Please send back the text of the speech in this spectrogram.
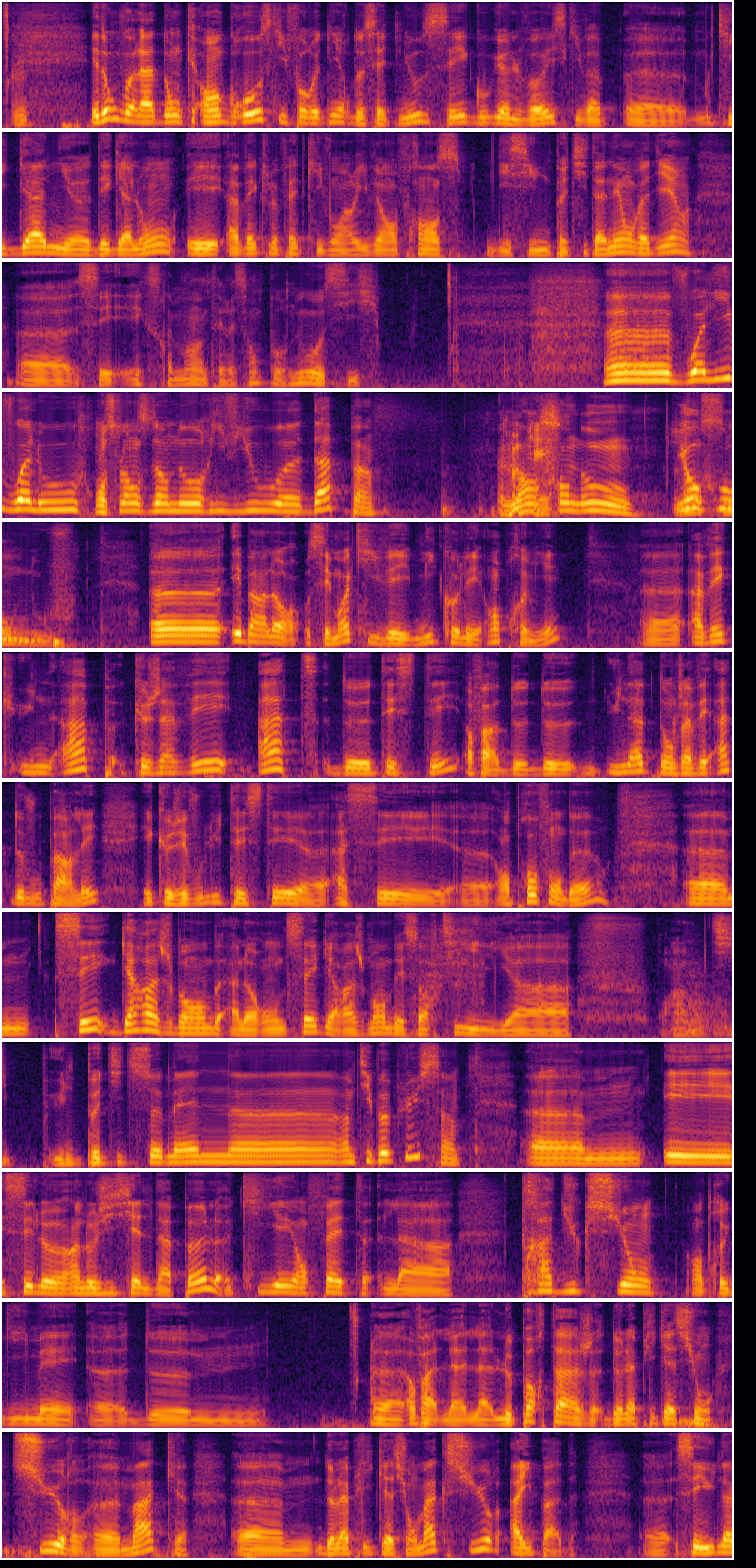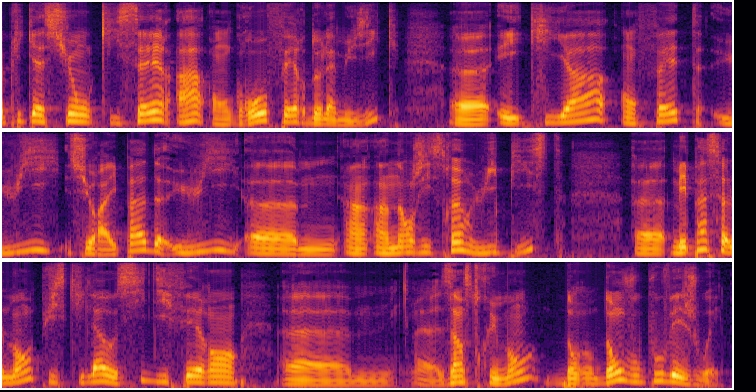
Mm. Et donc voilà, donc en gros, ce qu'il faut retenir de cette news, c'est Google Voice qui va, euh, qui gagne des galons et avec le fait qu'ils vont arriver en France d'ici une petite année, on va dire, euh, c'est extrêmement intéressant pour nous aussi. Euh, voili, voilou, on se lance dans nos reviews euh, d'app. Lançons-nous. Youhou. Lançons-nous. Euh, et ben alors, c'est moi qui vais m'y coller en premier. euh, avec une app que j'avais hâte de tester, enfin de, de app dont j'avais hâte de vous parler et que j'ai voulu tester euh, assez euh, en profondeur. Euh, c'est GarageBand. Alors on le sait, GarageBand est sorti il y a une petite semaine, un petit peu plus. Euh, et c'est un logiciel d'Apple qui est en fait la traduction entre guillemets euh, de euh, enfin la- le portage de l'application sur euh, Mac, euh, de l'application Mac sur iPad. Euh, c'est une application qui sert à, en gros, faire de la musique euh, et qui a en fait huit sur iPad, huit euh, un, un enregistreur huit pistes. Euh, mais pas seulement, puisqu'il a aussi différents euh, euh, instruments dont vous pouvez jouer.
